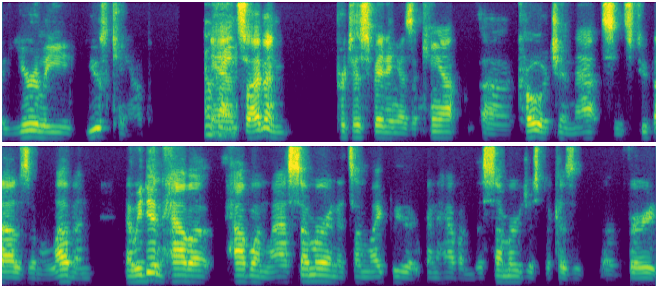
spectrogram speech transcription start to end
a yearly youth camp, okay. and so I've been participating as a camp uh, coach in that since 2011 and we didn't have a have one last summer, and it's unlikely that we're going to have one this summer just because of a very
